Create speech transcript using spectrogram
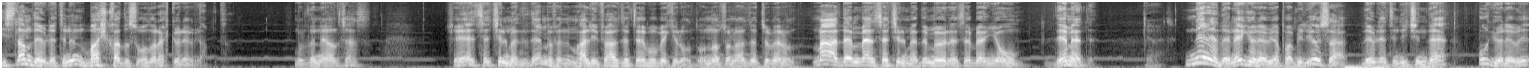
İslam devletinin baş kadısı olarak görev yaptı. Burada ne alacağız? Şeye seçilmedi değil mi efendim? Halife Hazreti Ebu Bekir oldu. Ondan sonra Hazreti Ömer oldu. Madem ben seçilmedim öyleyse ben yoğum demedi. Evet. Nerede ne görev yapabiliyorsa devletin içinde o görevi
